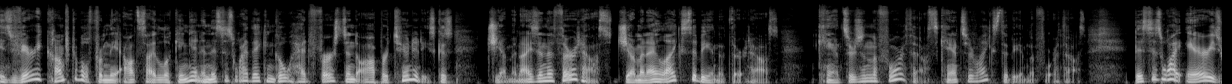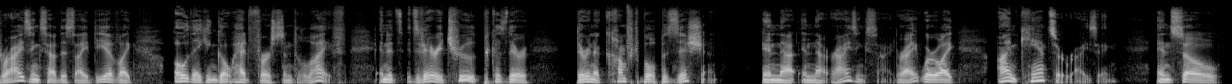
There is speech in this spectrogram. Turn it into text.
is very comfortable from the outside looking in. And this is why they can go head first into opportunities because Gemini's in the third house. Gemini likes to be in the third house. Cancer's in the fourth house. Cancer likes to be in the fourth house. This is why Aries risings have this idea of like, oh, they can go head first into life. And it's it's very true because they're they're in a comfortable position in that in that rising side, right? Where like I'm Cancer rising. And so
